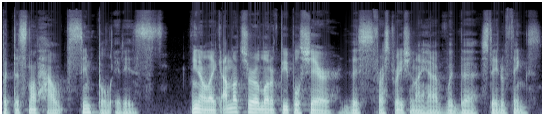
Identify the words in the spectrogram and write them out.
But that's not how simple it is. You know, like I'm not sure a lot of people share this frustration I have with the state of things.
